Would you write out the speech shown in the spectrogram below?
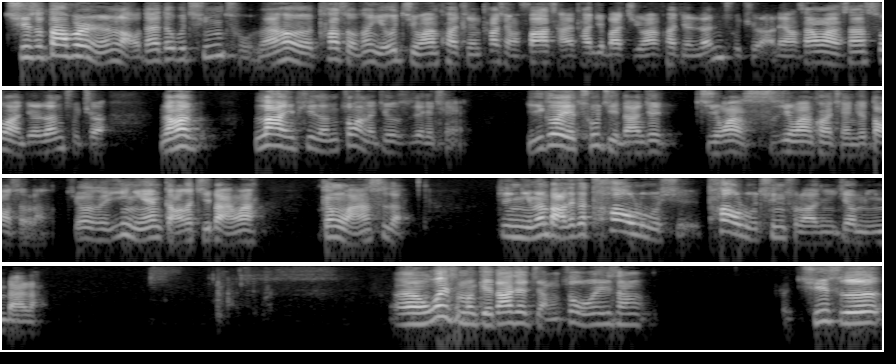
其实大部分人脑袋都不清楚，然后他手上有几万块钱，他想发财，他就把几万块钱扔出去了，两三万、三四万就扔出去了，然后那一批人赚的就是这个钱，一个月出几单就几万、十几万块钱就到手了，就是一年搞个几百万，跟玩似的，就你们把这个套路套路清楚了，你就明白了。嗯，为什么给大家讲做微商？其实。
